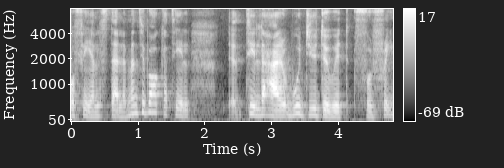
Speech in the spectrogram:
på fel ställe. Men tillbaka till, till det här Would you do it for free?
